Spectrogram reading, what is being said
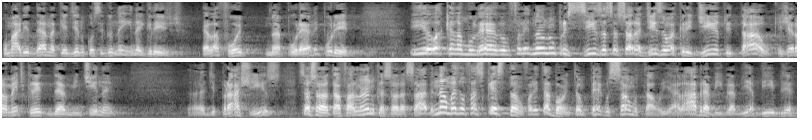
O marido dela naquele dia não conseguiu nem ir na igreja. Ela foi, né, por ela e por ele. E eu, aquela mulher, eu falei, não, não precisa, se a senhora diz, eu acredito e tal, que geralmente crente deve mentir, né? É de praxe isso. Se a senhora está falando que a senhora sabe, não, mas eu faço questão. Falei, tá bom, então pega o salmo tal. E ela abre a Bíblia, abri a Bíblia,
